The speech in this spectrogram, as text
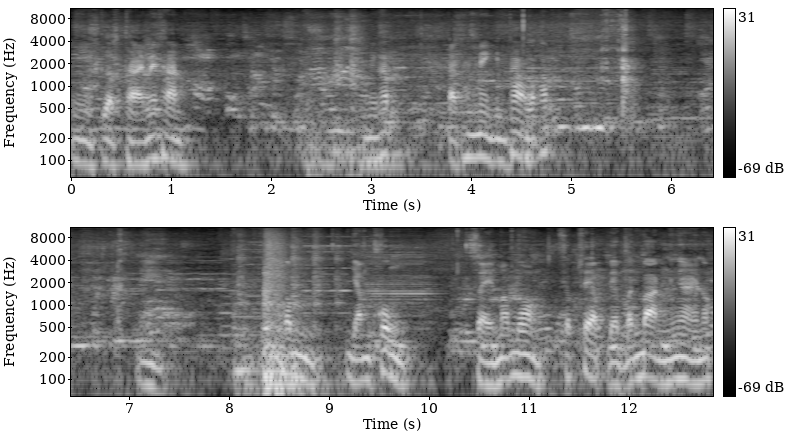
นี่เกือบถ่ายไม่ทันนี่ครับ ตักให้แม่กินข้าวแล้วครับ นี่ต้มยำกุ้งใส่มะม่วงแซ่บๆแบบบ้านๆง่ายๆเนาะ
